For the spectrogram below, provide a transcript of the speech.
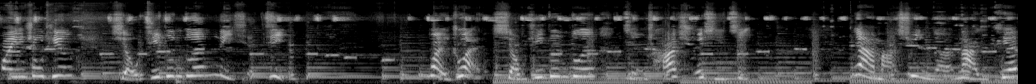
欢迎收听《小鸡墩墩历险记》外传《小鸡墩墩警察学习记》。亚马逊的那一天，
